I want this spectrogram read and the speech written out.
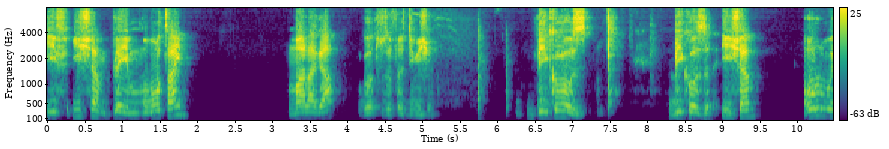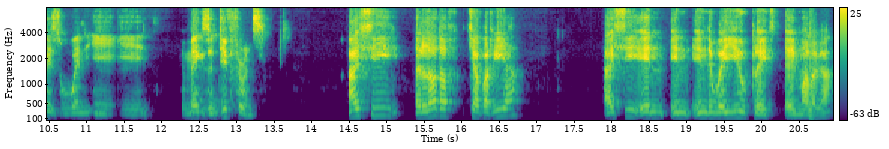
if Isham play more time, Malaga go to the first division because because Isham always when he, he makes a difference I see a lot of Chavarria. I see in, in, in the way you played in Malaga.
